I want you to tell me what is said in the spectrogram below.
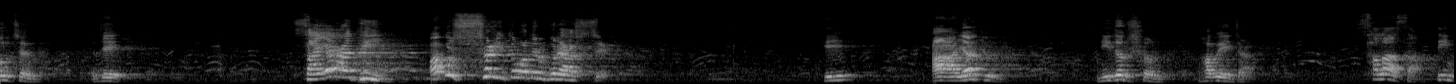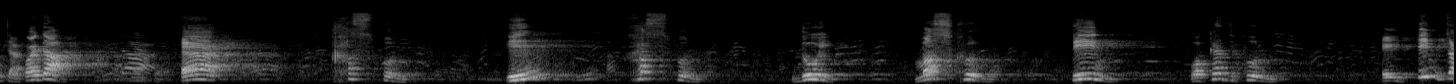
বলছেন যে অবশ্যই তোমাদের উপরে আসছে। নিদর্শন হবে এটা। সালাসা, তিনটা, কয়টা? এক, খাসফুন। কি খাসফুন। দুই, মাসখুন। তিন ওয়াকাদফুন এই তিনটা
